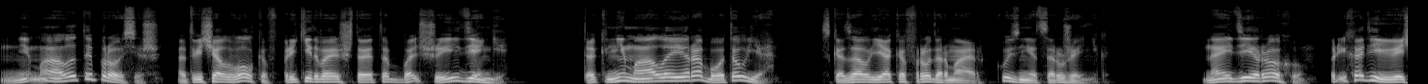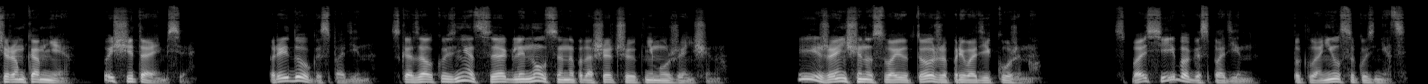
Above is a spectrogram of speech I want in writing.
«Немало ты просишь», — отвечал Волков, прикидывая, что это большие деньги. «Так немало и работал я сказал Яков Рудермайер, кузнец-оружейник. «Найди Роху, приходи вечером ко мне, посчитаемся». «Приду, господин», — сказал кузнец и оглянулся на подошедшую к нему женщину. «И женщину свою тоже приводи к ужину». «Спасибо, господин», — поклонился кузнец.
